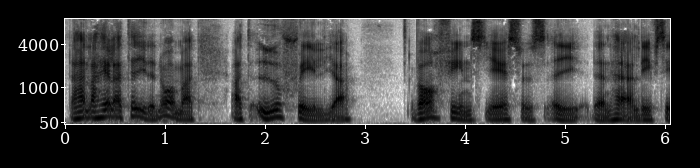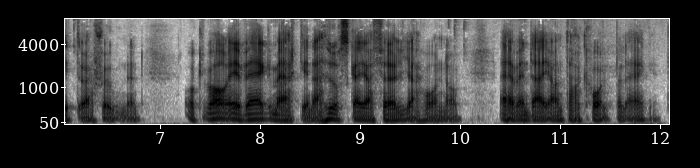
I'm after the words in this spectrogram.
Det handlar hela tiden om att, att urskilja var finns Jesus i den här livssituationen och var är vägmärkena, hur ska jag följa honom, även där jag inte har koll på läget.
